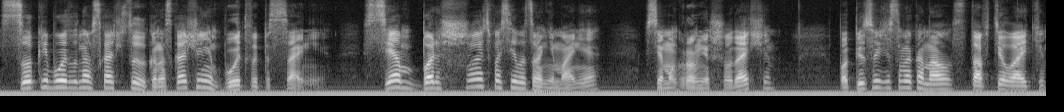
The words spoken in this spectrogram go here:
Ссылка будет на скач... ссылка на скачивание будет в описании. Всем большое спасибо за внимание. Всем огромнейшей удачи. Подписывайтесь на мой канал, ставьте лайки,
